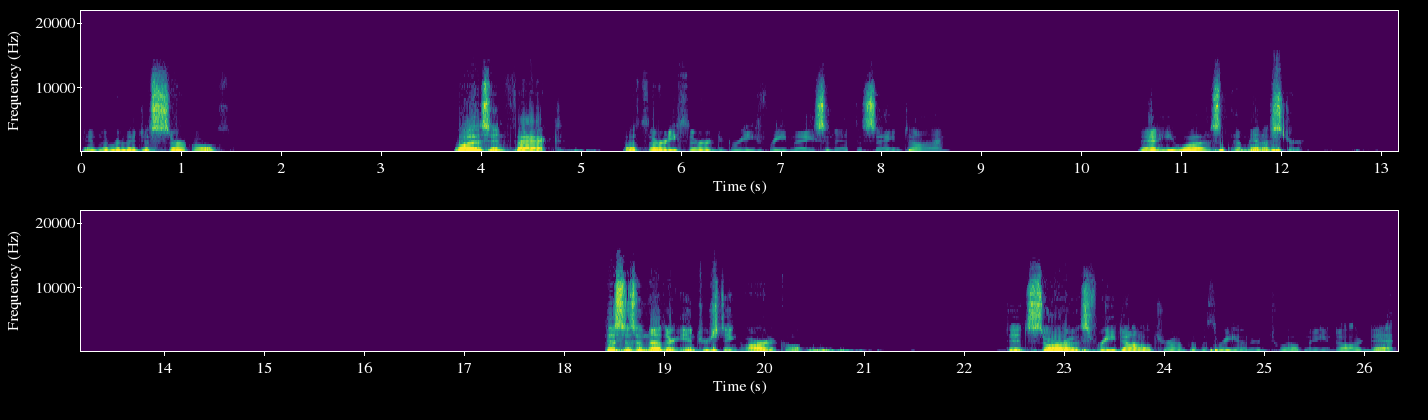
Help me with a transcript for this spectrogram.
in the religious circles was in fact a 33rd degree Freemason at the same time that he was a minister. This is another interesting article. Did Soros free Donald Trump of a $312 million debt?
